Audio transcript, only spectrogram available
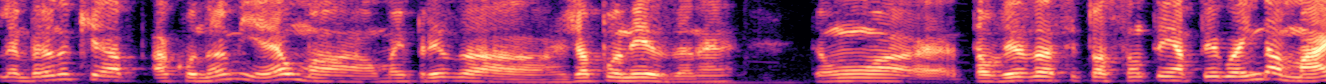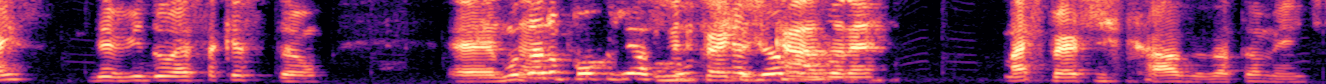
Lembrando que a, a Konami é uma, uma empresa japonesa, né? Então, a, talvez a situação tenha pego ainda mais devido a essa questão. É, mudando um pouco de assunto. Muito perto de casa, né? Mais perto de casa, exatamente.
